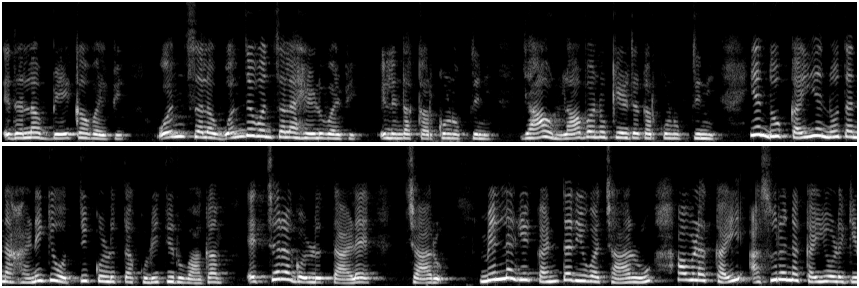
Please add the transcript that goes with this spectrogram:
ಇದೆಲ್ಲ ಬೇಕಾ ವೈಪಿ ಒಂದು ಸಲ ಒಂದೇ ಒಂದು ಸಲ ಹೇಳು ವೈಫಿ, ಇಲ್ಲಿಂದ ಕರ್ಕೊಂಡು ಹೋಗ್ತೀನಿ. ಯಾವ ಲಾಭನೂ ಕೇಳದೆ ಕರ್ಕೊಂಡು ಹೋಗ್ತೀನಿ ಎಂದು ಕೈಯನ್ನು ತನ್ನ ಹಣೆಗೆ ಒತ್ತಿಕೊಳ್ಳುತ್ತಾ ಕುಳಿತಿರುವಾಗ ಎಚ್ಚರಗೊಳ್ಳುತ್ತಾಳೆ ಚಾರು. ಮೆಲ್ಲಗೆ ಕಣ್ತರಿಯುವ ಚಾರು ಅವಳ ಕೈ ಹಸುರನ ಕೈಯೊಳಗೆ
